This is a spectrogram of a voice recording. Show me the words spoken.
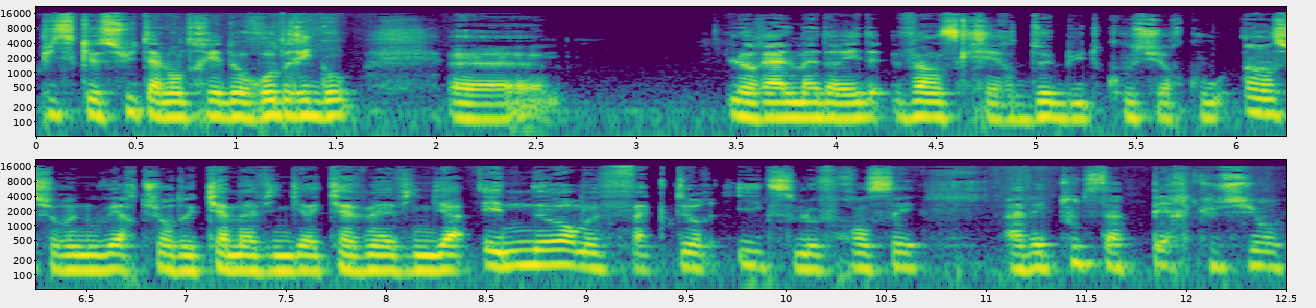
Puisque suite à l'entrée de Rodrigo, euh, le Real Madrid va inscrire deux buts coup sur coup. Un sur une ouverture de Kamavinga. Kamavinga, énorme facteur X, le français, avec toute sa percussion,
